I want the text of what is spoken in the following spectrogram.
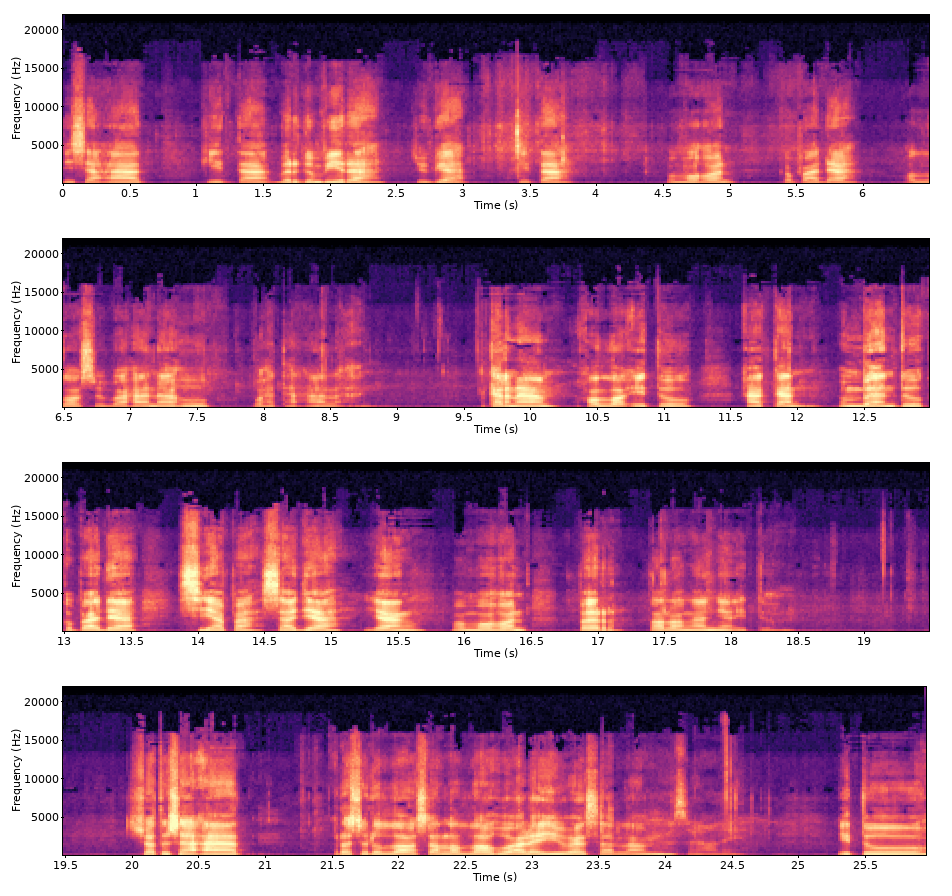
Di saat kita bergembira juga kita memohon kepada Allah Subhanahu wa taala. Karena Allah itu akan membantu kepada siapa saja yang memohon pertolongannya itu. Suatu saat Rasulullah Shallallahu Alaihi Wasallam. Itu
